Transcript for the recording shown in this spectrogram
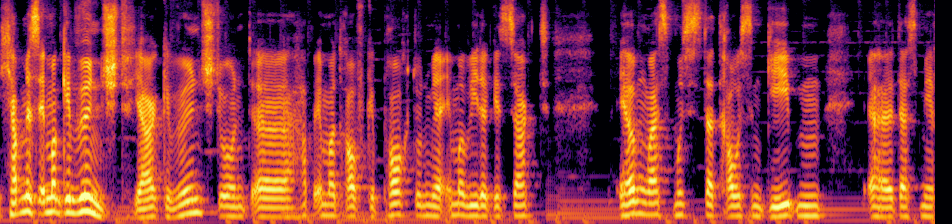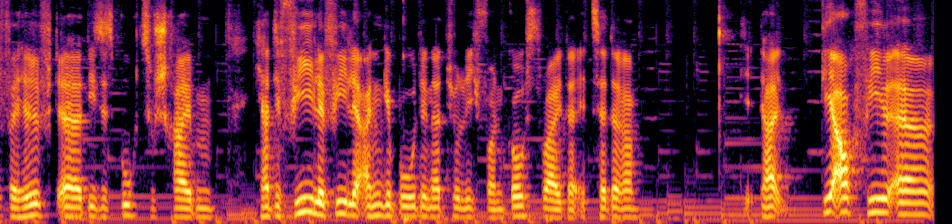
ich habe mir es immer gewünscht, ja, gewünscht und äh, habe immer drauf gepocht und mir immer wieder gesagt, irgendwas muss es da draußen geben, äh, das mir verhilft, äh, dieses Buch zu schreiben. Ich hatte viele, viele Angebote natürlich von Ghostwriter etc., die, die auch viel, äh,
